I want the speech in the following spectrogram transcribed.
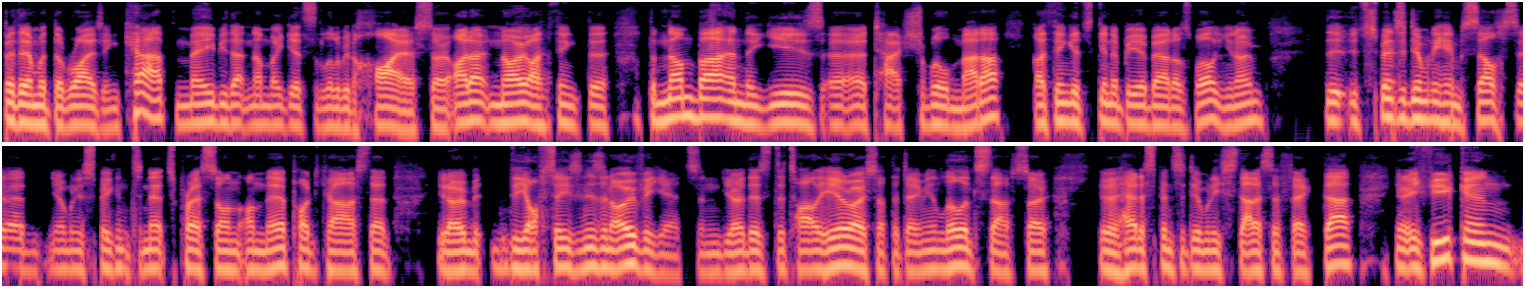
but then with the rising cap, maybe that number gets a little bit higher. So I don't know. I think the the number and the years uh, attached will matter. I think it's going to be about as well. You know, Spencer Dinwiddie himself said, you know, when he was speaking to Nets Press on on their podcast, that you know the off season isn't over yet, and you know there's the Tyler Herro stuff, the Damian Lillard stuff. So, you know, how does Spencer Dinwiddie status affect that? You know, if you can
